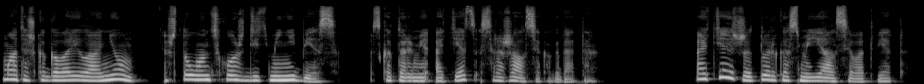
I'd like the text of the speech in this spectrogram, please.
матушка говорила о нем, что он схож с детьми небес, с которыми отец сражался когда-то. Отец же только смеялся в ответ.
